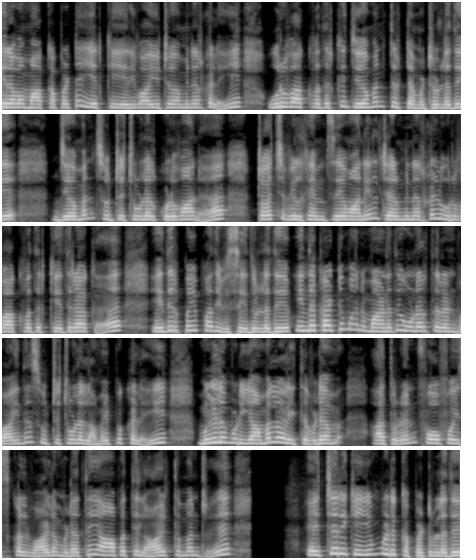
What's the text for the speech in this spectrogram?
திரவமாக்கப்பட்ட இயற்கை எரிவாயு டெர்மினல்களை உருவாக்குவதற்கு ஜெர்மன் திட்டமிட்டுள்ளது. ஜெர்மன் சுற்றுச்சூழல் குழுவான டச் வில்ஹெம் ஜேவானில் டெர்மினல்கள் உருவாக்குவதற்கு எதிராக எதிர்ப்பை பதிவு செய்துள்ளது. இந்த கட்டுமானமானது உணர்திறன் வாய்ந்த சுற்றுச்சூழல் அமைப்புகளை மீள முடியாமல் அழித்துவிடும். அத்துடன் ஃபோஃபோய்ஸ்கள் வாழும் இடத்தை ஆபத்தில் ஆழ்த்தும் என்று எச்சரிக்கையும் விடுக்கப்பட்டுள்ளது.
